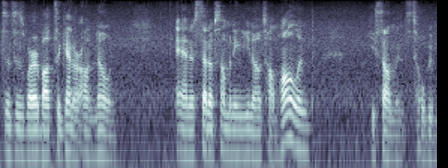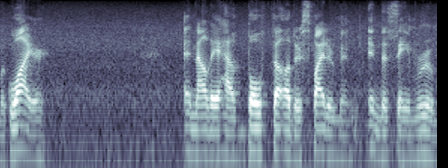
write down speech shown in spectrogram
since his whereabouts again are unknown. And instead of summoning, you know, Tom Holland, he summons Tobey Maguire. And now they have both the other Spider-Men in the same room.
